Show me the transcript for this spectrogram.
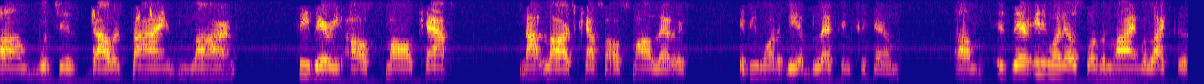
um, which is dollar sign Lawrence Seabury, all small caps, not large caps, all small letters. If you want to be a blessing to him, um, is there anyone else on the line would like to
